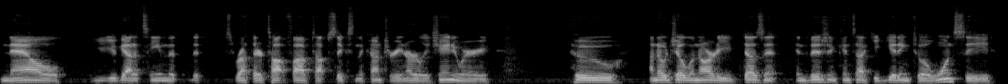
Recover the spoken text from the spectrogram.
now you, you got a team that that's right there, top five, top six in the country in early January, who I know Joe Lunardi doesn't envision Kentucky getting to a one seed,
